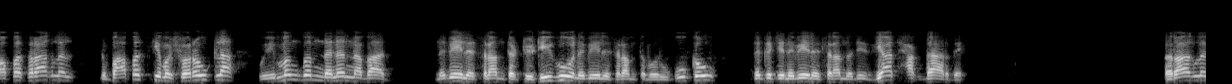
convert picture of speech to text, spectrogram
واپس راغلل نو واپس کې مشوره وکړه وې موږ بم د نن نه بعد نبی له اسلام ته ټټیګو نبی له اسلام ته ورکو کو ځکه چې نبی له اسلام د دې زیات حقدار دی راغله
